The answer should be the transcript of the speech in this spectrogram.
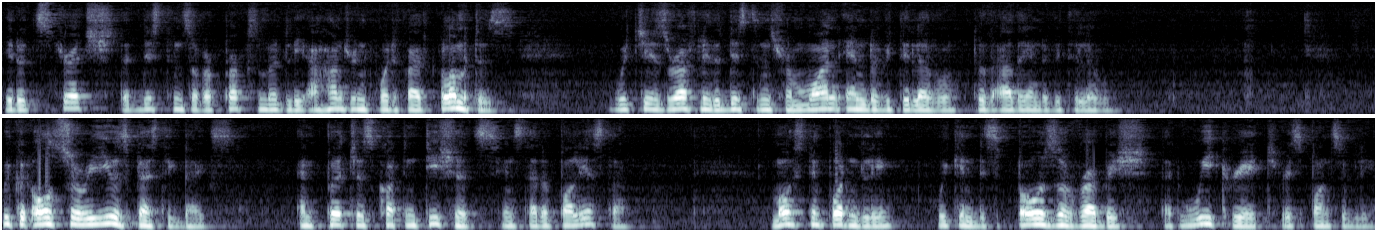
it would stretch the distance of approximately 145 kilometers, which is roughly the distance from one end of Viti Levu to the other end of Viti. We could also reuse plastic bags and purchase cotton t-shirts instead of polyester. Most importantly, we can dispose of rubbish that we create responsibly.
